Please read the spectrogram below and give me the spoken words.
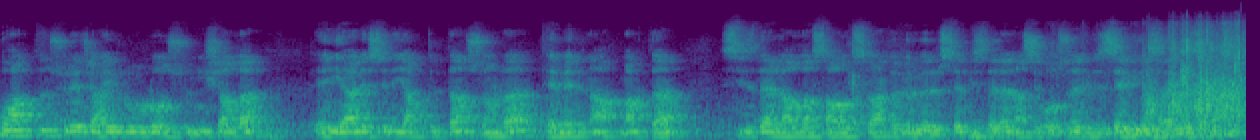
Bu hattın süreci hayırlı uğurlu olsun. İnşallah e, ihalesini yaptıktan sonra temelini atmak da sizlerle Allah sağlık sıhhat ömür verirse bizlere nasip olsun. Hepinizi sevgiyle, saygıyla selamlıyorum.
